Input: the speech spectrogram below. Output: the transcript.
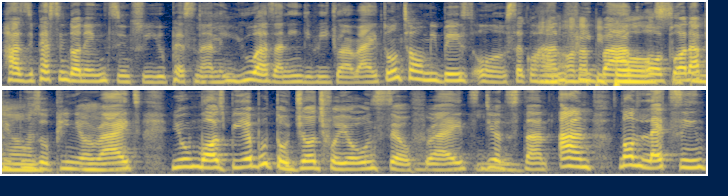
has the person done anything to you personally mm. you as an individual right don't tell me based on secondhand on feedback or to other people's opinion mm. right you must be able to judge for your own self right mm. do you mm. understand and not letting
